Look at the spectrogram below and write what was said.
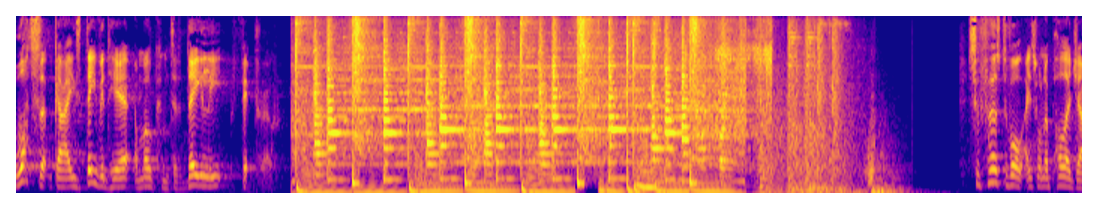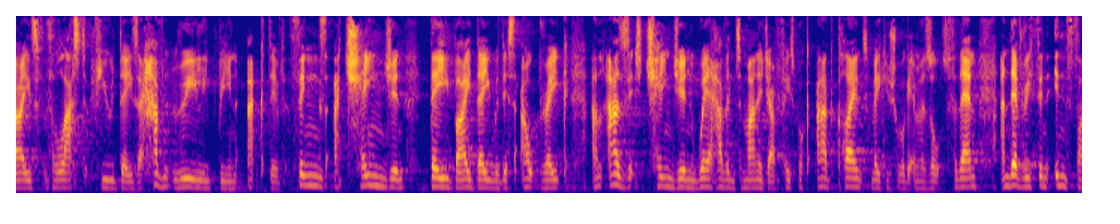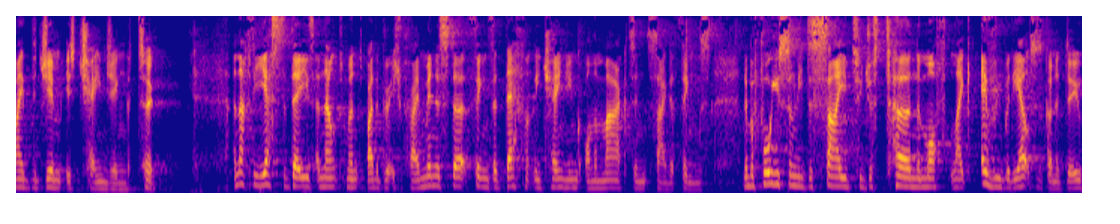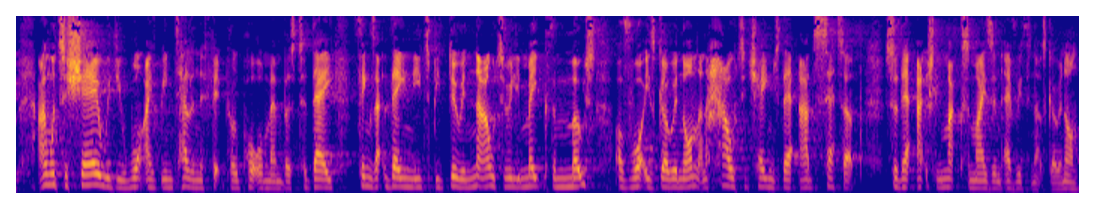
What's up, guys? David here, and welcome to the Daily Fit Pro. So, first of all, I just want to apologise for the last few days. I haven't really been active. Things are changing day by day with this outbreak, and as it's changing, we're having to manage our Facebook ad clients, making sure we're getting results for them, and everything inside the gym is changing too. And after yesterday's announcement by the British Prime Minister, things are definitely changing on the marketing side of things. Now, before you suddenly decide to just turn them off like everybody else is going to do, I want to share with you what I've been telling the FitPro portal members today, things that they need to be doing now to really make the most of what is going on and how to change their ad setup so they're actually maximizing everything that's going on.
